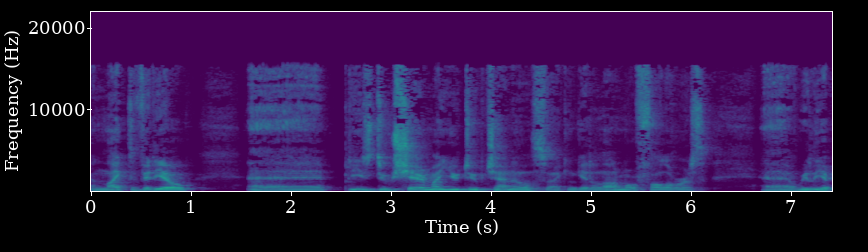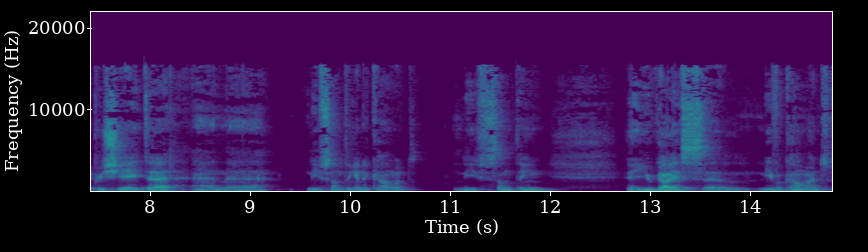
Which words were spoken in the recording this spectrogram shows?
and like the video. Uh, please do share my YouTube channel so I can get a lot more followers. Uh, really appreciate that and uh, leave something in the comment. Leave something, uh, you guys uh, leave a comment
